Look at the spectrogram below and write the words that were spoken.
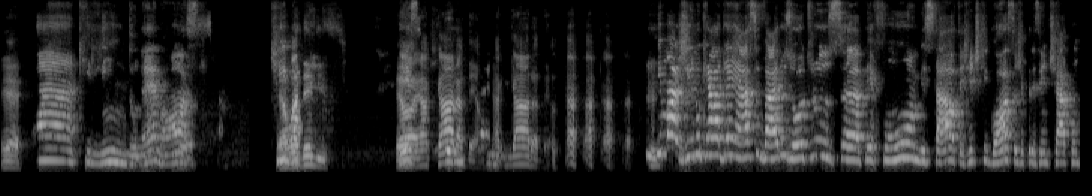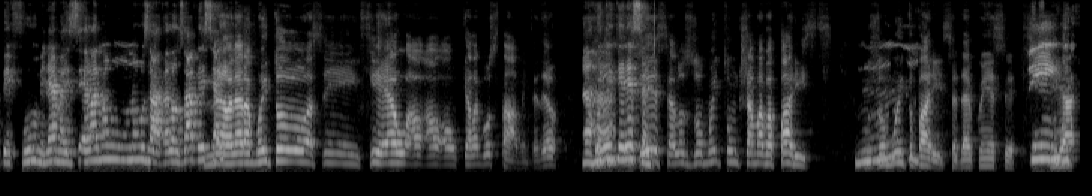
É. Ah, que lindo, né? Nossa. É, que é uma delícia. É, é a cara dela, é a cara dela. Imagino que ela ganhasse vários outros uh, perfumes tal. Tem gente que gosta de presentear com perfume, né? Mas ela não, não usava, ela usava esse não, aí. Não, ela era muito assim, fiel ao, ao, ao que ela gostava, entendeu? Uhum, muito interessante. Esse, ela usou muito um que chamava Paris. Hum. Usou muito Paris, você deve conhecer. Sim, e a,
